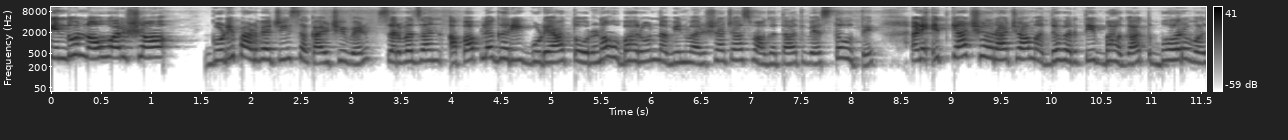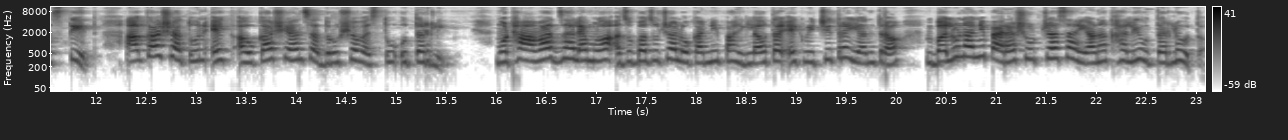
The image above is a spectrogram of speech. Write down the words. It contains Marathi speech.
हिंदू नऊ वर्ष गुढीपाडव्याची सकाळची वेळ. सर्वजण आपापल्या घरी गुड्या तोरणं उभारून नवीन वर्षाच्या स्वागतात व्यस्त होते आणि इतक्याच शहराच्या मध्यवर्ती भागात भर वस्तीत आकाशातून एक अवकाशयान सदृश्य वस्तू उतरली. मोठा आवाज झाल्यामुळं आजूबाजूच्या लोकांनी पाहिलं तर एक विचित्र यंत्र बलून आणि पॅराशूटच्या साह्यानं खाली उतरलं होतं.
